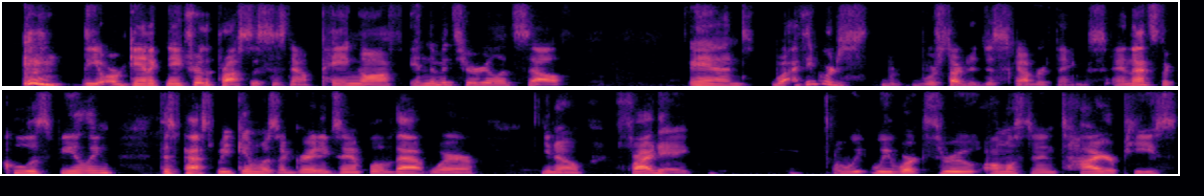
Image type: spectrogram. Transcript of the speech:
the organic nature of the process is now paying off in the material itself and well, I think we're just we're starting to discover things, and that's the coolest feeling. This past weekend was a great example of that, where you know Friday we we worked through almost an entire piece,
